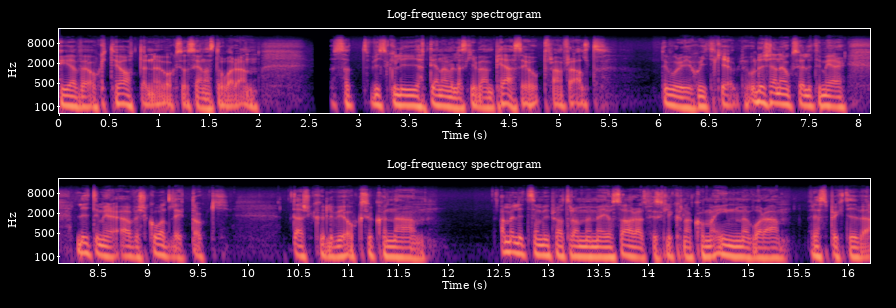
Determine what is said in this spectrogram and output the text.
tv och teater nu också de senaste åren. Så vi skulle ju jättegärna vilja skriva en pjäs ihop framför allt. Det vore ju skitkul. Och det känner jag också är lite mer, lite mer överskådligt. Och där skulle vi också kunna, ja, men lite som vi pratade om med mig och Sara, att vi skulle kunna komma in med våra respektive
